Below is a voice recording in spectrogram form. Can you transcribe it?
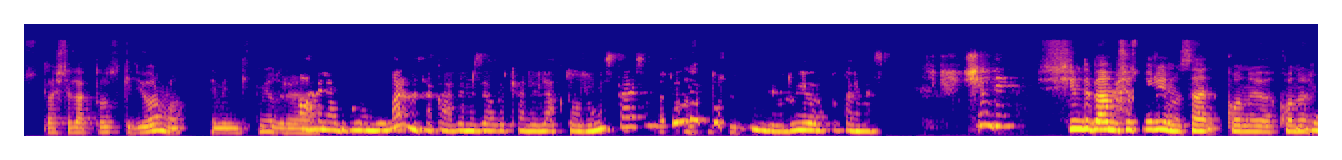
Sütlaçta laktoz gidiyor mu? Emin gitmiyordur herhalde. Kahvelerde falan diyorlar ya, mesela kahvemizi alırken de laktozlu mu isterseniz diyor laktozlu diyor. Duyuyorum bunları mesela. Şimdi Şimdi ben bir şey sorayım mı? Sen konuyu konu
